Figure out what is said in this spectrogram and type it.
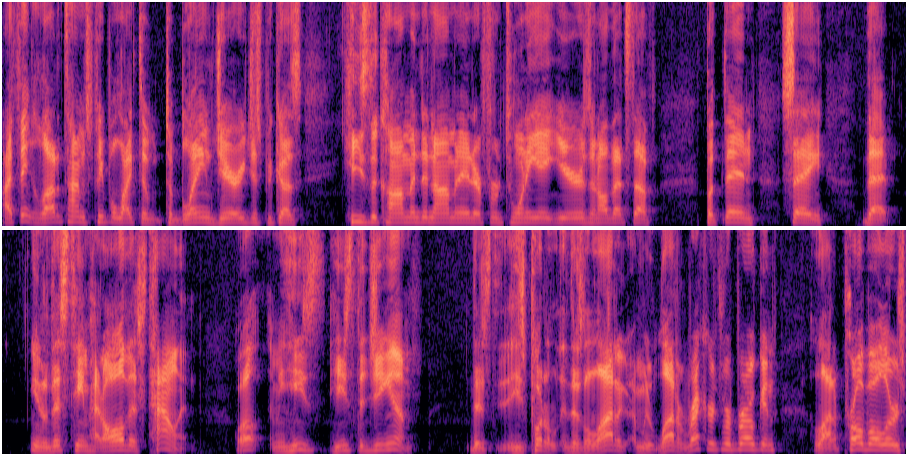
I think a lot of times people like to to blame Jerry just because he's the common denominator for 28 years and all that stuff, but then say that you know, this team had all this talent. Well, I mean, he's he's the GM. There's he's put a, there's a lot of I mean a lot of records were broken, a lot of Pro Bowlers.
